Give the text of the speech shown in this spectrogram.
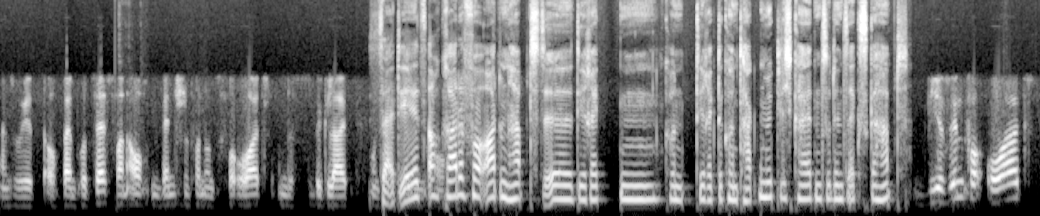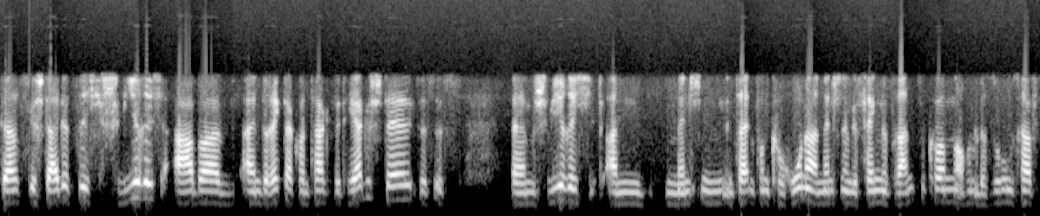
Also jetzt auch beim Prozess waren auch Menschen von uns vor Ort, um das zu begleiten. Seid ihr jetzt auch gerade vor Ort und habt äh, direkten, kon direkte Kontaktmöglichkeiten zu den sechs gehabt? Wir sind vor Ort. Das gestaltet sich schwierig, aber ein direkter Kontakt wird hergestellt. Es ist ähm, schwierig, an Menschen in Zeiten von Corona, an Menschen im Gefängnis ranzukommen, auch in Untersuchungshaft.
